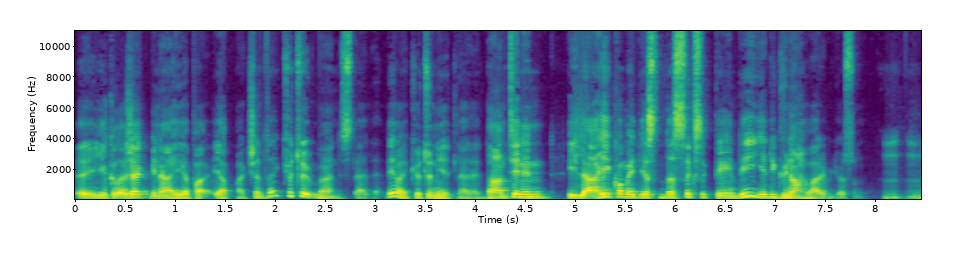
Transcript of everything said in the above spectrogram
E, yıkılacak binayı yap- yapmak için de kötü mühendislerle değil mi? Kötü niyetlerle. Dante'nin ilahi komedyasında sık sık değindiği yedi günah var biliyorsun. Hı hı.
